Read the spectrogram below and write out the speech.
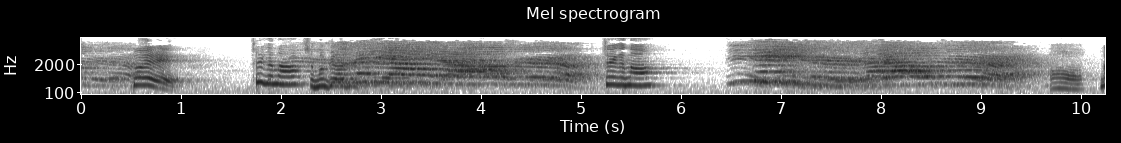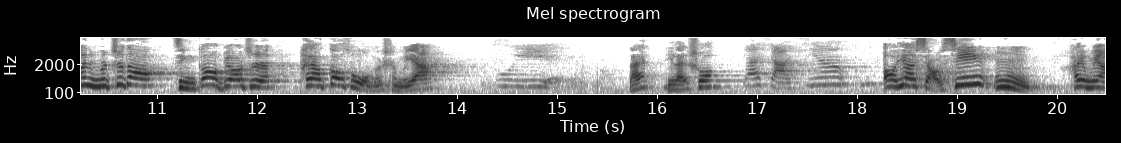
志。对，这个呢？什么标志？指令标志。这个呢？禁止标志。哦，那你们知道警告标志它要告诉我们什么呀？注意。来，你来说。要小心哦，要小心，嗯，还有没有？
